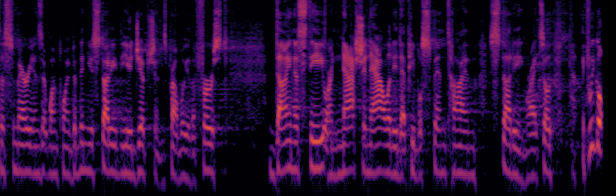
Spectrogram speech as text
the Sumerians at one point, but then you studied the Egyptians, probably the first dynasty or nationality that people spend time studying, right? So if we go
